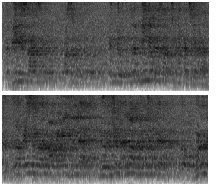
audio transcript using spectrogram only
இந்த பீரியஸ் ஆயிடுச்சு பசங்களுக்கு பெண்களுக்கு இதெல்லாம் நீங்க பேச ஆரம்பிச்சு பிரச்சனையே வராது. இதெல்லாம் பேசக்கூடாத டாபிக்கே இல்லை. இன்னொரு விஷயம் நல்லா புரிஞ்சுக்க குழந்தை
